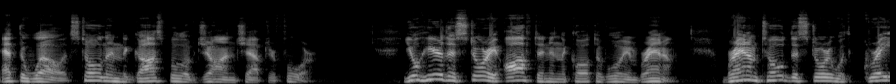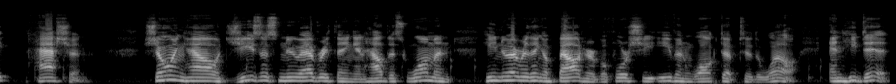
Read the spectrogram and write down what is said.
at the well. It's told in the Gospel of John, chapter 4. You'll hear this story often in the cult of William Branham. Branham told this story with great passion, showing how Jesus knew everything and how this woman, he knew everything about her before she even walked up to the well. And he did.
